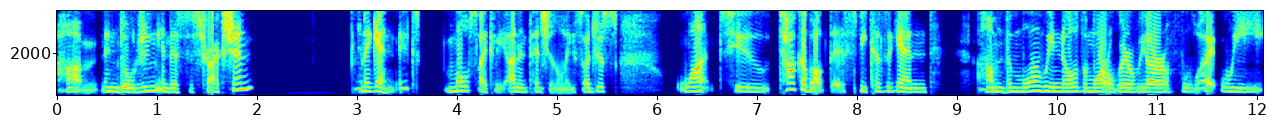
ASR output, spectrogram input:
um, indulging in this distraction. And again, it's most likely unintentionally. So I just want to talk about this because, again, um, the more we know, the more aware we are of what we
